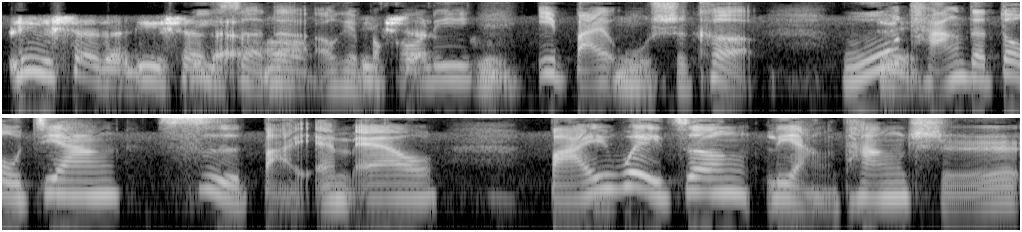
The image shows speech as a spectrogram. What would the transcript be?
绿色的，绿色的，绿色的嗯 OK，绿色 broccoli 嗯一百五十克，无糖的豆浆四百 ml，白味增两汤匙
